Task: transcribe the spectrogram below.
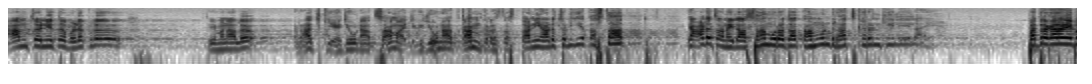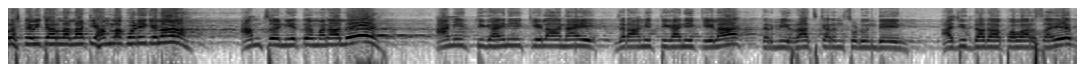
आमचं नेतं भडकलं. ते म्हणालं राजकीय जीवनात सामाजिक जीवनात काम करत असताना अडचणी येत असतात. त्या अडचणीला सामोरं जात म्हणून राजकारण केलेलं आहे. पत्रकाराने प्रश्न विचारला लाठी हमला कोणी केला? आमचं नेतं म्हणाल आम्ही तिघांनी केला नाही. जर आम्ही तिघांनी केला तर मी राजकारण सोडून देईन. अजितदादा पवार साहेब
